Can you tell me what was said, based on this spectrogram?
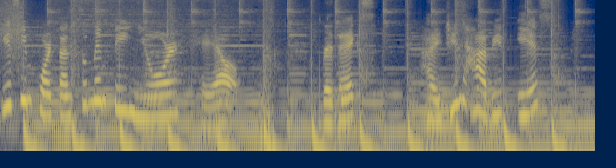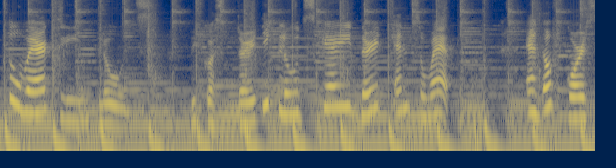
is important to maintain your health. The next hygiene habit is to wear clean clothes because dirty clothes carry dirt and sweat. And of course,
